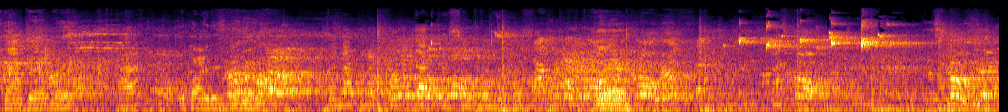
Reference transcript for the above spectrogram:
Okay. count that, right? Huh? They probably didn't count it. They're not going to count that because he moved it Let's go. Let's go.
